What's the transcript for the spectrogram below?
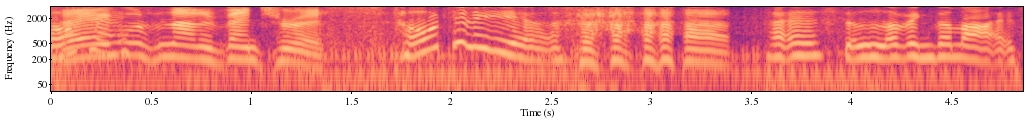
Hey, wasn't that adventurous? Totally. I'm still loving the life.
